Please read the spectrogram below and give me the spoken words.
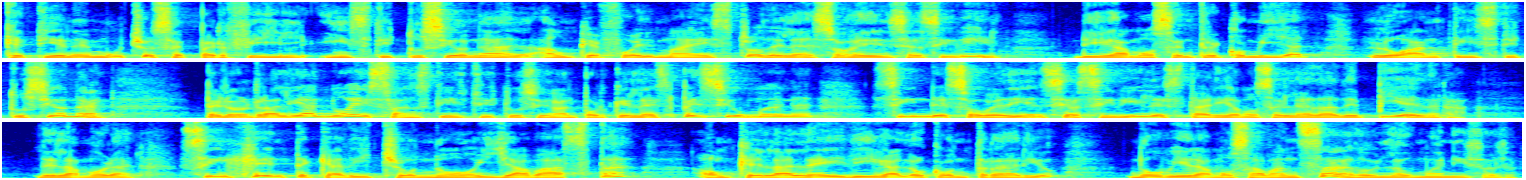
que tiene mucho ese perfil institucional, aunque fue el maestro de la desobediencia civil, digamos, entre comillas, lo antiinstitucional. Pero en realidad no es antiinstitucional, porque la especie humana sin desobediencia civil estaríamos en la edad de piedra de la moral. Sin gente que ha dicho no y ya basta, aunque la ley diga lo contrario, no hubiéramos avanzado en la humanización.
